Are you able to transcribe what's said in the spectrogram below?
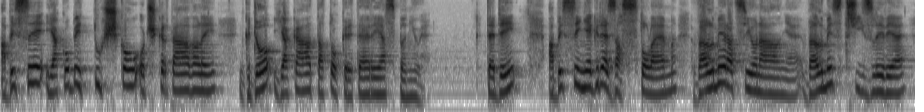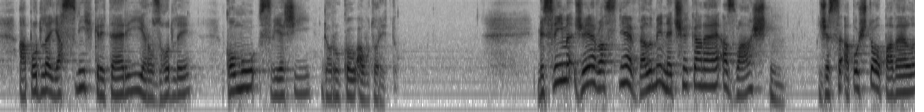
aby si jakoby tuškou odškrtávali, kdo jaká tato kritéria splňuje. Tedy, aby si někde za stolem velmi racionálně, velmi střízlivě a podle jasných kritérií rozhodli, komu svěří do rukou autoritu. Myslím, že je vlastně velmi nečekané a zvláštní, že se apoštol Pavel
